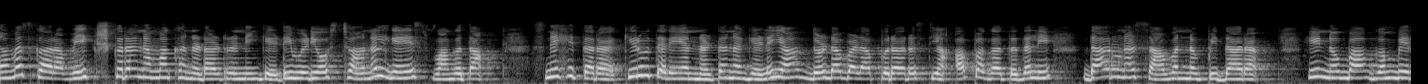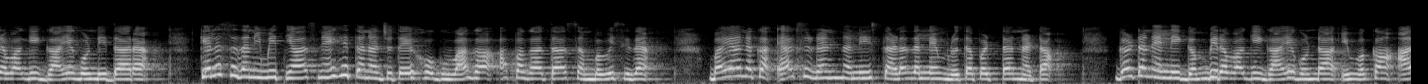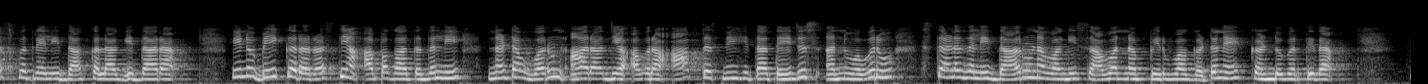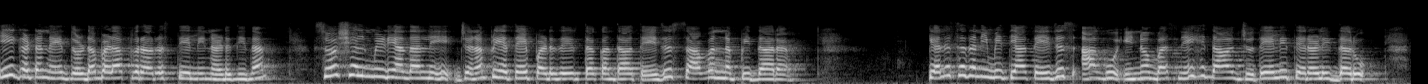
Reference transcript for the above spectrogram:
ನಮಸ್ಕಾರ, ವೀಕ್ಷಕರ, ನಮ್ಮ Kannada trending K T videos ಚಾನಲ್ಗೆ ಸ್ವಾಗತ. ಸ್ನೇಹಿತರ ಕಿರುತೆರೆಯ ನಟನ ಗೆಳೆಯ ದೊಡ್ಡಬಳ್ಳಾಪುರ ರಸ್ತೆಯ ಅಪಘಾತದಲ್ಲಿ ದಾರುಣ ಸಾವನ್ನಪ್ಪಿದ್ದಾರೆ. ಇನ್ನೊಬ್ಬ ಗಂಭೀರವಾಗಿ ಗಾಯಗೊಂಡಿದ್ದಾರೆ. ಕೆಲಸದ ನಿಮಿತ್ತ ಸ್ನೇಹಿತನ ಜೊತೆ ಹೋಗುವಾಗ ಅಪಘಾತ ಸಂಭವಿಸಿದೆ. ಭಯಾನಕ ಆಕ್ಸಿಡೆಂಟ್ನಲ್ಲಿ ಸ್ಥಳದಲ್ಲೇ ಮೃತಪಟ್ಟ ನಟ ಘಟನೆಯಲ್ಲಿ ಗಂಭೀರವಾಗಿ ಗಾಯಗೊಂಡ ಯುವಕ ಆಸ್ಪತ್ರೆಯಲ್ಲಿ ದಾಖಲಾಗಿದ್ದಾರೆ. ಇನ್ನು ಭೀಕರ ರಸ್ತೆಯ ಅಪಘಾತದಲ್ಲಿ ನಟ ವರುಣ್ ಆರಾಧ್ಯ ಅವರ ಆಪ್ತ ಸ್ನೇಹಿತ ತೇಜಸ್ ಅನ್ನುವರು ಸ್ಥಳದಲ್ಲಿ ದಾರುಣವಾಗಿ ಸಾವನ್ನಪ್ಪಿರುವ ಘಟನೆ ಕಂಡುಬರ್ತಿದೆ. ಈ ಘಟನೆ ದೊಡ್ಡಬಳ್ಳಾಪುರ ರಸ್ತೆಯಲ್ಲಿ ನಡೆದಿದೆ. ಸೋಷಿಯಲ್ ಮೀಡಿಯಾದಲ್ಲಿ ಜನಪ್ರಿಯತೆ ಪಡೆದಿರ್ತಕ್ಕಂತಹ ತೇಜಸ್ ಸಾವನ್ನಪ್ಪಿದ್ದಾರೆ. ಕೆಲಸದ ನಿಮಿತ್ತ ತೇಜಸ್ ಹಾಗೂ ಇನ್ನೊಬ್ಬ ಸ್ನೇಹಿತ ಜೊತೆಯಲ್ಲಿ ತೆರಳಿದ್ದರು.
